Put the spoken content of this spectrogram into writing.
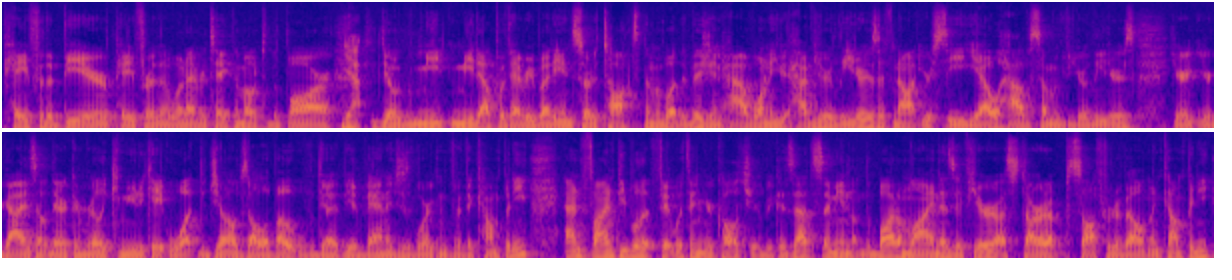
pay for the beer, pay for the whatever, take them out to the bar. Yeah. you know, meet meet up with everybody and sort of talk to them about the vision. Have one of you, have your leaders, if not your CEO, have some of your leaders, your your guys out there can really communicate what the job's all about, the, the advantages of working for the company, and find people that fit within your culture. Because that's, I mean, the bottom line is if you're a startup software development company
